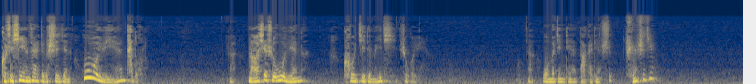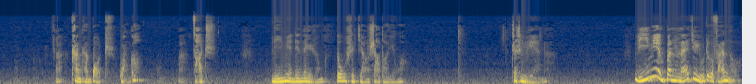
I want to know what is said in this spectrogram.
可是现在这个世界呢，恶缘太多了。哪些是恶缘呢？科技的媒体是恶缘啊！我们今天打开电视，全世界啊，看看报纸、广告啊、杂志，里面的内容都是讲杀盗淫妄，这是缘呐。里面本来就有这个烦恼，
